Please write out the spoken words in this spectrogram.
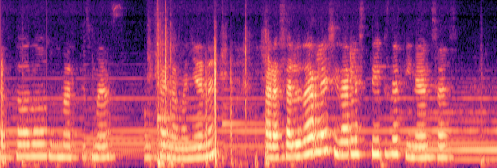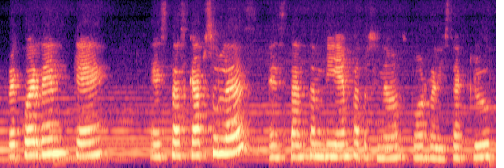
A todos un martes más, 11 de la mañana, para saludarles y darles tips de finanzas. Recuerden que estas cápsulas están también patrocinadas por Revista Club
